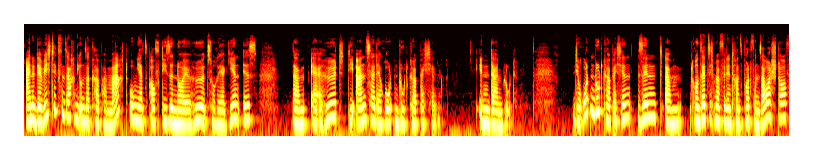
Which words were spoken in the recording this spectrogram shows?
eine der wichtigsten Sachen, die unser Körper macht, um jetzt auf diese neue Höhe zu reagieren, ist, ähm, er erhöht die Anzahl der roten Blutkörperchen in deinem Blut die roten Blutkörperchen sind ähm, grundsätzlich mal für den Transport von Sauerstoff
